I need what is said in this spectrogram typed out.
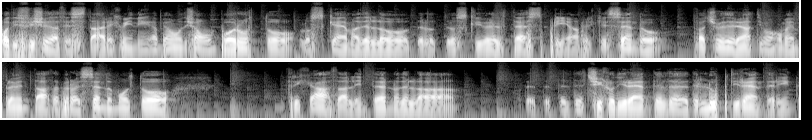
po' difficile da testare, quindi abbiamo diciamo, un po' rotto lo schema dello, dello, dello scrivere il test prima, perché essendo, faccio vedere un attimo come è implementata, però essendo molto intricata all'interno della, del, del, del, ciclo di rend, del, del, loop di rendering,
